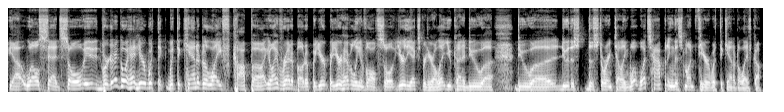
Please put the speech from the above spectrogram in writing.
Yeah, well said. So uh, we're going to go ahead here with the with the Canada Life Cup. Uh, you know, I've read about it, but you're but you're heavily involved, so you're the expert here. I'll let you kind of do uh, do uh, do the the storytelling. What what's happening this month here with the Canada Life Cup?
